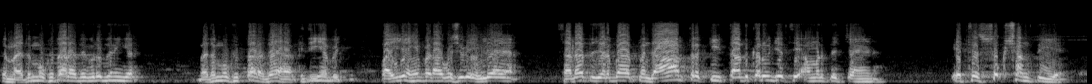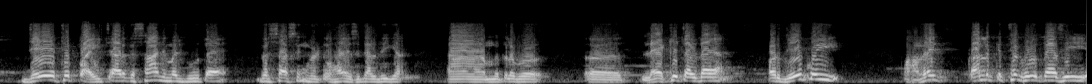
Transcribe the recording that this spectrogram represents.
ਤੇ ਮੈਂ ਤਾਂ ਮੁੱਖ ਧਾਰਾ ਦੇ ਵਿਰੁੱਧ ਨਹੀਂ ਗਿਆ। ਮੈਂ ਤਾਂ ਮੁੱਖ ਧਾਰਾ ਦੇ ਹੱਕ 'ਚ ਆ ਭਾਈ ਅਸੀਂ ਬੜਾ ਕੁਝ ਵੇਖ ਲਿਆ ਆ। ਸਾਡਾ ਤਜਰਬਾ ਪੰਜਾਬ ਤਰੱਕੀ ਤਦ ਕਰੂ ਜਿੱਥੇ ਅਮਨ ਤੇ ਚੈਨ ਇੱਥੇ ਸੁਖ ਸ਼ਾਂਤੀ ਹੈ। ਜੇ ਇੱਥੇ ਭਾਈਚਾਰਕ ਸਾਂਝ ਮਜ਼ਬੂਤ ਹੈ ਵਿਰਸਾ ਸਿੰਘ ਵਲਟੋਹਾ ਇਸ ਗੱਲ ਦੀ ਮਤਲਬ ਲੈ ਕੇ ਚੱਲਦਾ ਆ ਔਰ ਜੇ ਕੋਈ ਭਾਵੇਂ ਕੱਲ ਕਿੱਥੇ ਖੜੋਤਾ ਸੀ,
